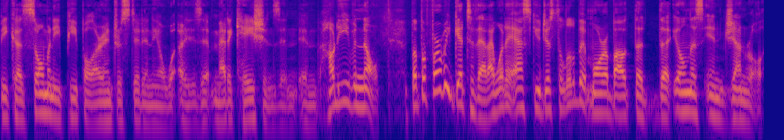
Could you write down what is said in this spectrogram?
because so many people are interested in, you know, is it medications and, and how do you even know? But before we get to that, I want to ask you just a little bit more about the, the illness in general.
